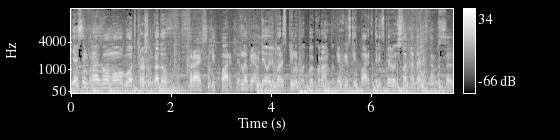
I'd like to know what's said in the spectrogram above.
Я с ним праздновал Новый год в прошлом году в в Райс скейт-парке. Мы прям делали барспины под бой курантов. Приехали в скейт-парк 31 числа, катались там с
